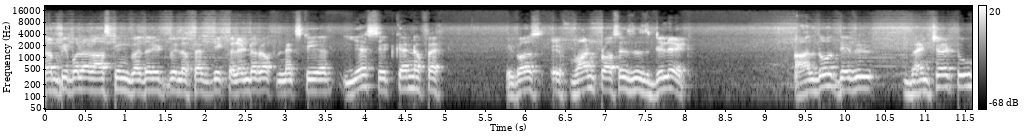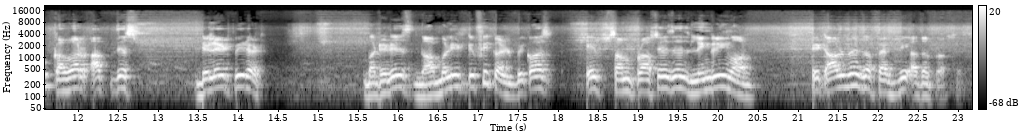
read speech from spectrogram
Some people are asking whether it will affect the calendar of next year. Yes, it can affect because if one process is delayed, although they will venture to cover up this delayed period, but it is normally difficult because if some process is lingering on, it always affects the other process.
